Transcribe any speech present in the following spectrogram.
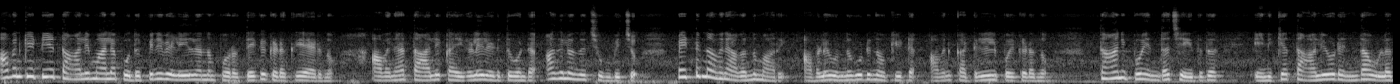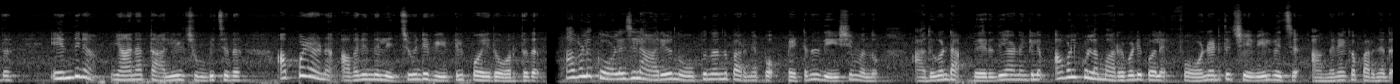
അവൻ കെട്ടിയ താലിമാല പുതപ്പിന് വെളിയിൽ നിന്നും പുറത്തേക്ക് കിടക്കുകയായിരുന്നു. അവൻ ആ താലി കൈകളിൽ എടുത്തുകൊണ്ട് അതിലൊന്ന് ചുംബിച്ചു. പെട്ടെന്ന് അവൻ അകന്നു മാറി. അവളെ ഒന്നുകൂടി നോക്കിയിട്ട് അവൻ കട്ടിലിൽ പോയി കിടന്നു. താനിപ്പോൾ എന്താ ചെയ്തത്? എനിക്ക് ആ താലിയോട് എന്താ ഉള്ളത്? എന്തിനാ ഞാൻ ആ താലിയിൽ ചുംബിച്ചത്? അപ്പോഴാണ് അവൻ ഇന്ന് ലച്ചുവിന്റെ വീട്ടിൽ പോയത് ഓർത്തത്. അവൾ കോളേജിൽ ആരെയോ നോക്കുന്നെന്ന് പറഞ്ഞപ്പോൾ പെട്ടെന്ന് ദേഷ്യം വന്നു. അതുകൊണ്ടാ വെറുതെ ആണെങ്കിലും അവൾക്കുള്ള മറുപടി പോലെ ഫോൺ എടുത്ത് ചെവിയിൽ വെച്ച് അങ്ങനെയൊക്കെ പറഞ്ഞത്.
